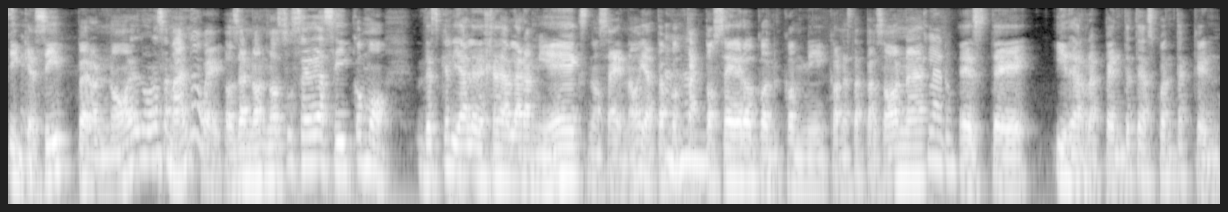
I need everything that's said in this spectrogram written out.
y que sí, pero no en una semana, güey. O sea, no, no sucede así como, es que ya le dejé de hablar a mi ex, no sé, ¿no? Ya tengo contacto cero con, con, mi, con esta persona. Claro. Este, y de repente te das cuenta que,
